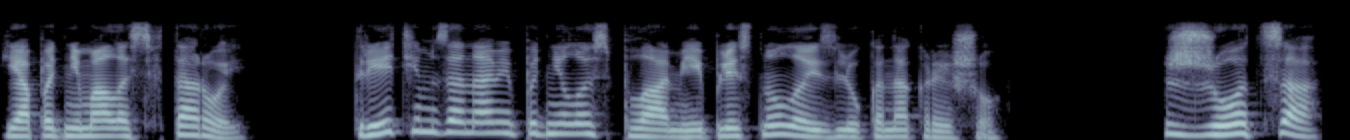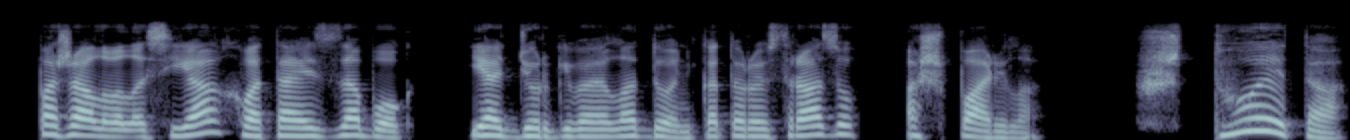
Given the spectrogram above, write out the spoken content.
Я поднималась второй. Третьим за нами поднялось пламя и плеснуло из люка на крышу. «Жжется!» – пожаловалась я, хватаясь за бок и отдергивая ладонь, которую сразу ошпарила. «Что это?»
